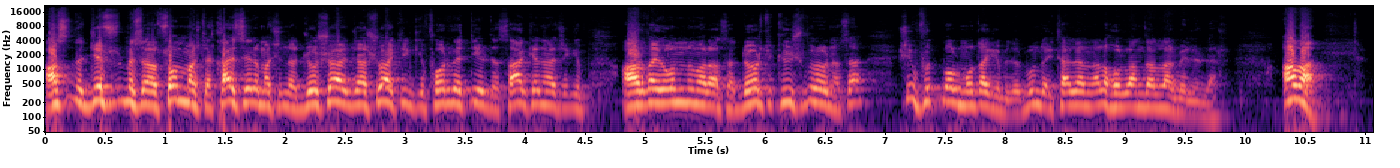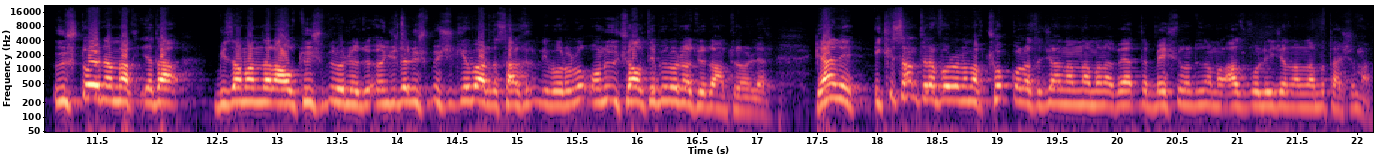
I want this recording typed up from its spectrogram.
aslında Jesus mesela son maçta Kayseri maçında Joshua, Joshua King'i forvet değil de sağ kenara çekip Arda'yı 10 numara alsa 4-2-3-1 oynasa şimdi futbol moda gibidir. Bunu da İtalyanlarla Hollandalılar belirler. Ama 3'te oynamak ya da bir zamanlar 6-3-1 oynuyordu. Önceden 3-5-2 vardı Sarkık Libero'lu. Onu 3-6-1 oynatıyordu antrenörler. Yani iki santrafor oynamak çok gol atacağın anlamına veyahut da 5 oynadığı zaman az gol yiyeceğin anlamı taşımaz.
